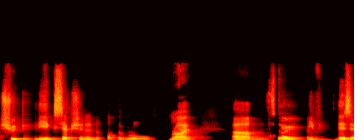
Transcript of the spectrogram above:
should be the exception and not the rule, Yeah. right? Um, so if there's a,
